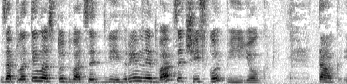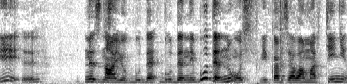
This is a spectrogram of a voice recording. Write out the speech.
Заплатила 122 гривни 26 копійок. Так, і е, не знаю, буде, буде, не буде. Ну, ось Віка взяла Мартіні.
